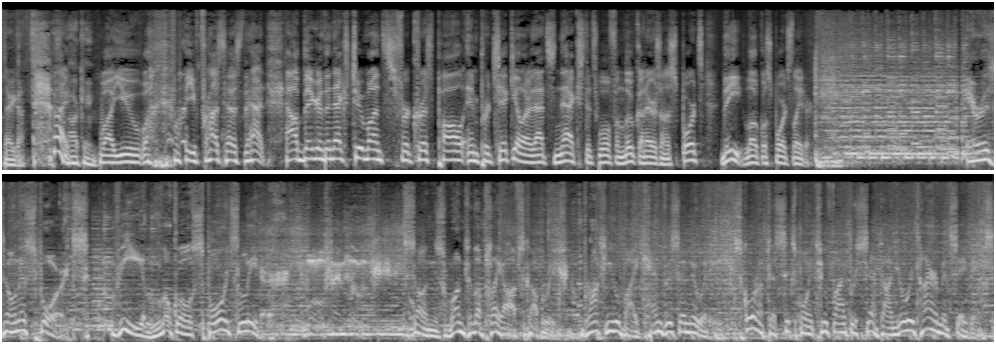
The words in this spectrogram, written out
there you go. All right. Shocking. While you while you process that, how big are the next two months for Chris Paul in particular? That's next. It's Wolf and Luke on Arizona Sports, the local sports leader. Arizona Sports, the local sports leader. Wolf and Luke. Suns run to the playoffs coverage. Brought to you by Canvas Annuity. Score up to 6.25% on your retirement savings.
